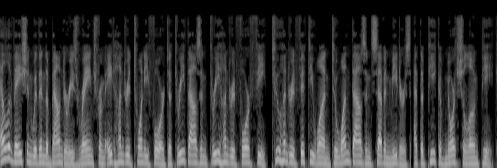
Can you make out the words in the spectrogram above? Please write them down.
Elevation within the boundaries range from 824 to 3,304 feet 251 to 1,007 meters at the peak of North Chalone Peak.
